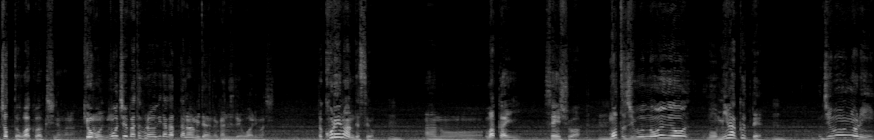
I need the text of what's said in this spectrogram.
ちょっとワクワクしながら今日ももうちょいバタフライ泳ぎたかったなみたいな感じで終わりました、だからこれなんですよあのー若い選手はうん。もっと自分の泳ぎをもう見まくってうん。自分より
